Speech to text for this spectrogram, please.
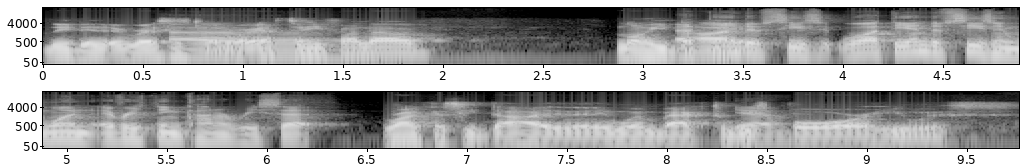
They did arrest his memory after he found Uh, out? No, he died. At died. the end of season, well, at the end of season one, everything kind of reset. Right, because he died, and then he went back to Yeah. four. he was.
